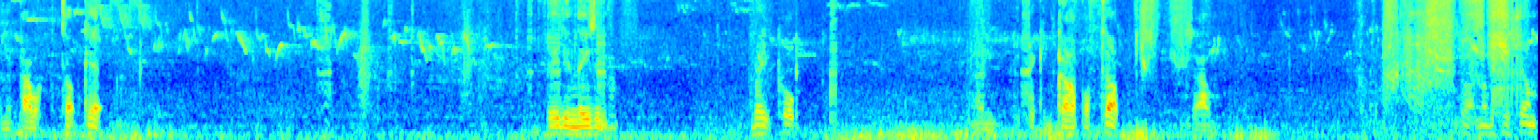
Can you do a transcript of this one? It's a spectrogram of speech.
On the power top kit. Feeding these in bait cup and picking carp off top. So got another fish on.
